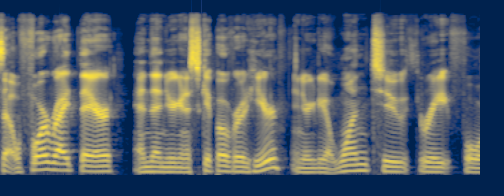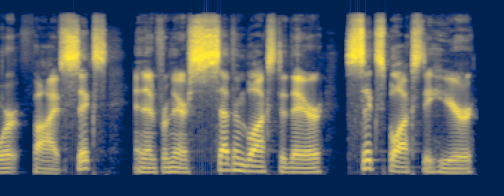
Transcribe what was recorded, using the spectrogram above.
So four right there. And then you're going to skip over it here and you're going to go one, two, three, four, five, six. And then from there, seven blocks to there, six blocks to here,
